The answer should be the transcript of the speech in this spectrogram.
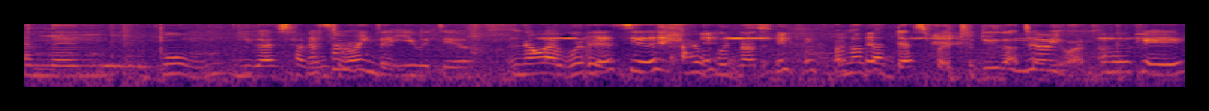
and then boom, you guys have That's interacted. something that you would do. no, I wouldn't. That's it. I would not. I'm not that desperate to do that to anyone. oh, okay.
